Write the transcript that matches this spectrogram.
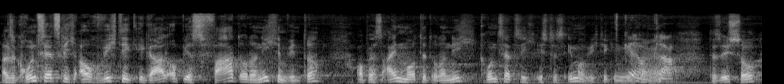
Also grundsätzlich auch wichtig, egal ob ihr es fahrt oder nicht im Winter, ob ihr es einmottet oder nicht, grundsätzlich ist das immer wichtig im Winter. Genau, klar. Ja. Das ist so.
